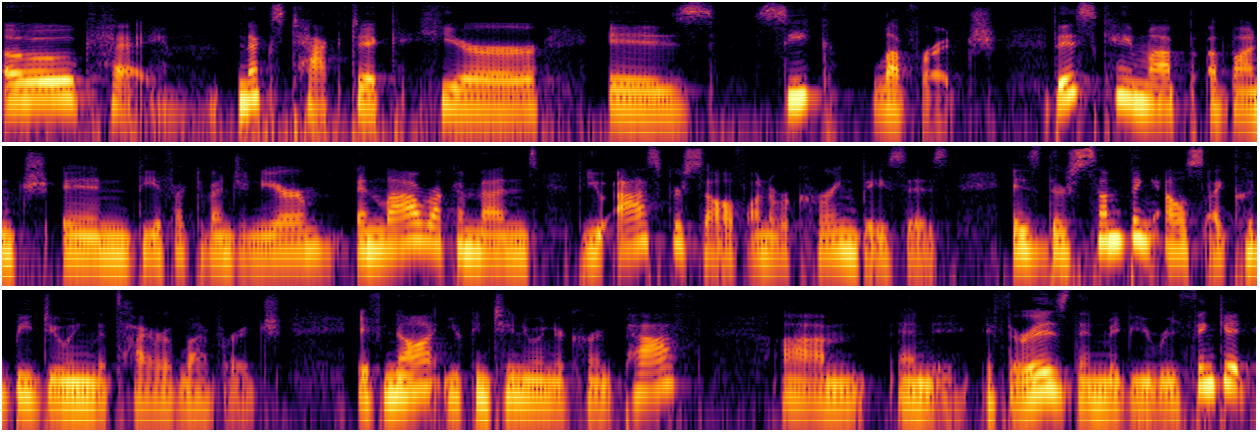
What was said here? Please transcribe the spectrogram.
Okay, next tactic here is seek leverage. This came up a bunch in The Effective Engineer, and Lau recommends that you ask yourself on a recurring basis is there something else I could be doing that's higher leverage? If not, you continue on your current path. Um, and if there is, then maybe you rethink it.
